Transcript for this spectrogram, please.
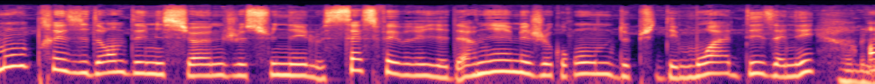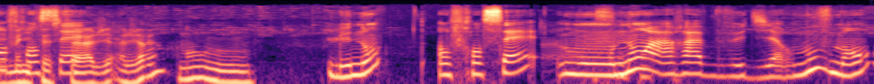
Mon président démissionne. Je suis née le 16 février dernier, mais je gronde depuis des mois, des années. Ouais, En français. algé- algériens, non ou- Le nom en français, mon nom arabe veut dire mouvement.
